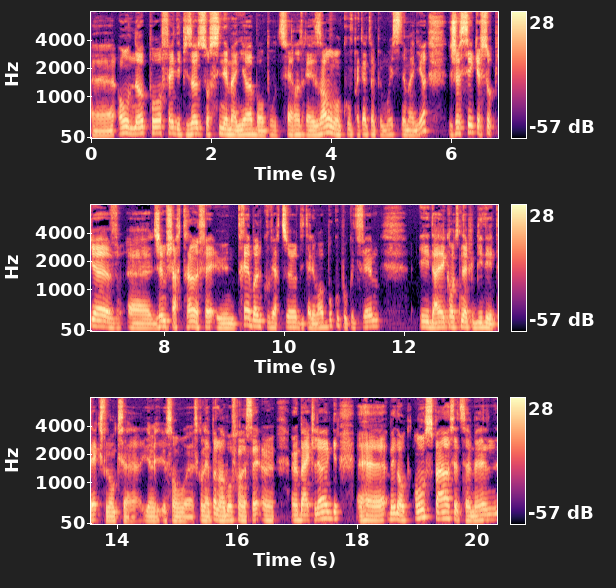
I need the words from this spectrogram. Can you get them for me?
Euh, on n'a pas fait d'épisode sur Cinémania, bon, pour différentes raisons. On couvre peut-être un peu moins Cinémania. Je sais que sur Pieuvre, euh, Jim Chartrand a fait une très bonne couverture. Il est allé voir beaucoup, beaucoup de films et d'ailleurs, il continue à publier des textes, donc ça, il y a, son, euh, ce qu'on appelle en bon français un, un backlog. Euh, mais donc, on se parle cette semaine.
